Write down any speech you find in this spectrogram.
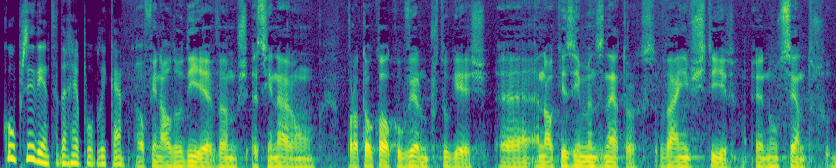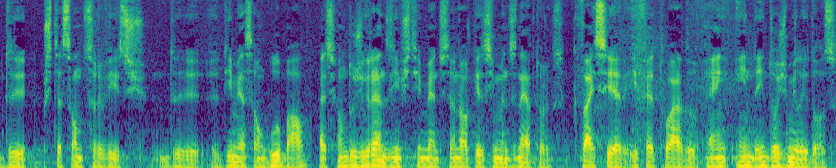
com o Presidente da República. Ao final do dia vamos assinar um protocolo com o governo português. A Nokia Siemens Networks vai investir eh, num centro de prestação de serviços de dimensão global. Vai ser um dos grandes investimentos da Nokia Siemens Networks, que vai ser efetuado em, ainda em 2012.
